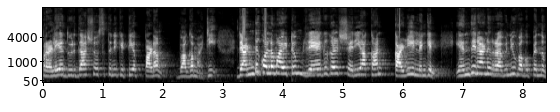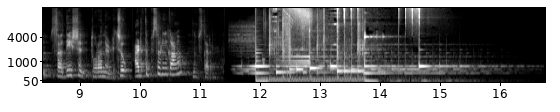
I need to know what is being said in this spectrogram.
പ്രളയ ദുരിതാശ്വാസത്തിന് കിട്ടിയ പണം വകമാറ്റി. രണ്ട് കൊല്ലമായിട്ടും രേഖകൾ ശരിയാക്കാൻ കഴിയില്ലെങ്കിൽ എന്തിനാണ് റവന്യൂ വകുപ്പെന്നും സതീശൻ തുറന്നടിച്ചു. അടുത്ത എപ്പിസോഡിൽ കാണാം. നമസ്കാരം.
